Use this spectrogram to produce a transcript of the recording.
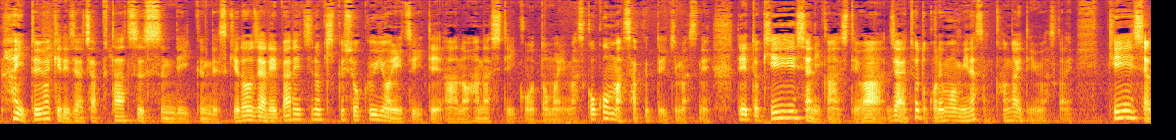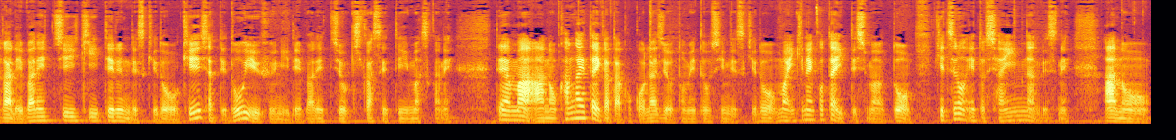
はい。というわけで、じゃあ、チャプター2進んでいくんですけど、じゃあ、レバレッジの効く職業について、あの、話していこうと思います。ここを、まあ、サクッといきますね。で、えっと、経営者に関しては、じゃあ、ちょっとこれも皆さん考えてみますかね。経営者がレバレッジ聞いてるんですけど、経営者ってどういうふうにレバレッジを聞かせていますかね。では、まあ、あの、考えたい方は、ここラジオを止めてほしいんですけど、まあ、いきなり答え言ってしまうと、結論、えっと、社員なんですね。あの、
